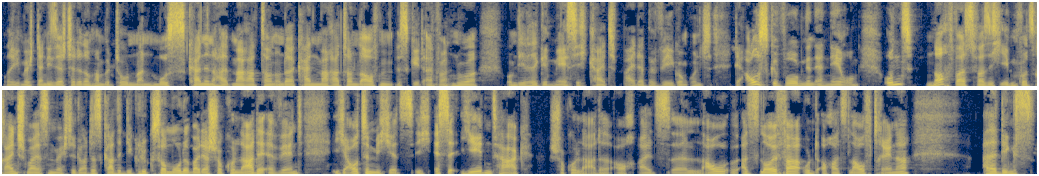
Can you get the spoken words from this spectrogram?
Und ich möchte an dieser Stelle nochmal betonen, man muss keinen Halbmarathon oder keinen Marathon laufen. Es geht einfach nur um die Regelmäßigkeit bei der Bewegung und der ausgewogenen Ernährung. Und noch was, was ich eben kurz reinschmeißen möchte. Du hattest gerade die Glückshormone bei der Schokolade erwähnt. Ich oute mich jetzt. Ich esse jeden Tag Schokolade, auch als, äh, Lau als Läufer und auch als Lauftrainer. Allerdings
